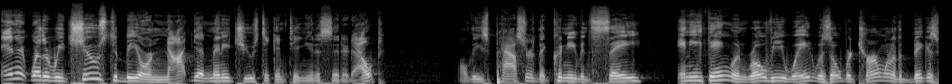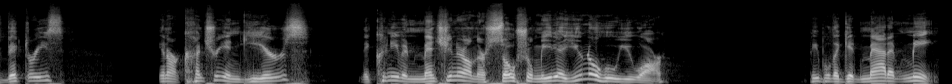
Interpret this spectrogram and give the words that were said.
in it whether we choose to be or not, yet many choose to continue to sit it out. All these passers that couldn't even say anything when Roe v. Wade was overturned, one of the biggest victories in our country in years. They couldn't even mention it on their social media. You know who you are. People that get mad at me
